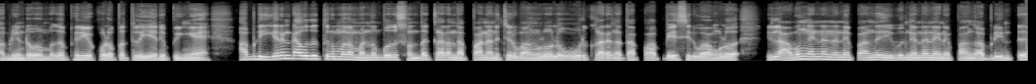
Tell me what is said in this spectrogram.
அப்படின்ற ஒரு மிகப்பெரிய குழப்பத்திலேயே இருப்பீங்க. அப்படி இரண்டாவது திருமணம் பண்ணும்போது சொந்தக்காரன் தப்பா இல்லை ஊருக்கு ஊர்க்காரங்க தப்பா பேசிடுவாங்களோ? இல்ல அவங்க என்ன நினைப்பாங்க, இவங்க என்ன நினைப்பாங்க? அப்படின்ட்டு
